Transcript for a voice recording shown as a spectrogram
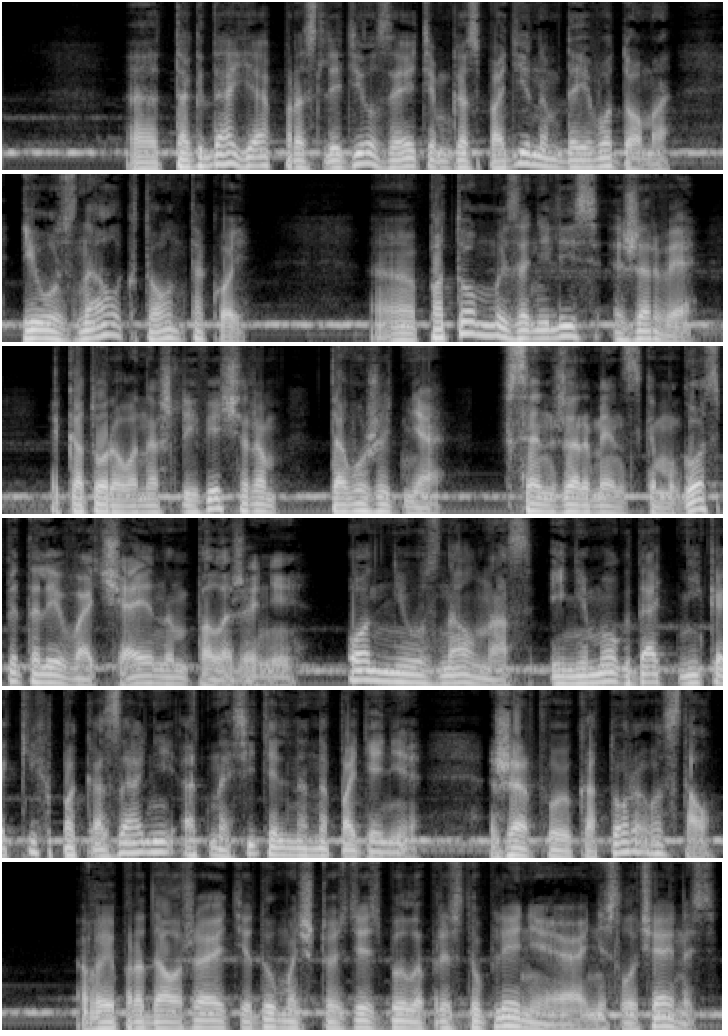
«Э, «Тогда я проследил за этим господином до его дома и узнал, кто он такой. Э, потом мы занялись Жерве, которого нашли вечером того же дня в Сен-Жерменском госпитале в отчаянном положении». Он не узнал нас и не мог дать никаких показаний относительно нападения, жертвою которого стал. Вы продолжаете думать, что здесь было преступление, а не случайность?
